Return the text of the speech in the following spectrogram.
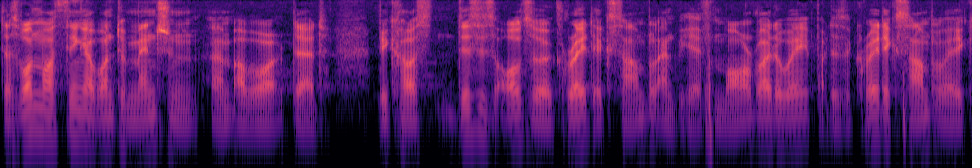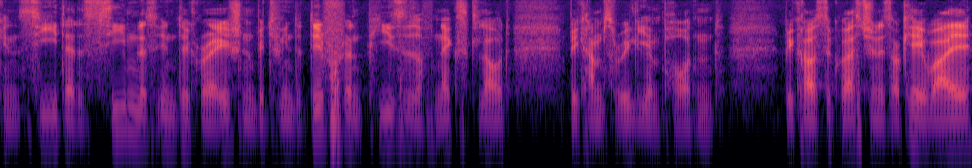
There's one more thing I want to mention um, about that, because this is also a great example, and we have more, by the way, but it's a great example where you can see that a seamless integration between the different pieces of Nextcloud becomes really important. Because the question is, okay, why,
